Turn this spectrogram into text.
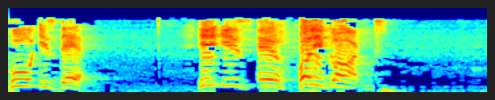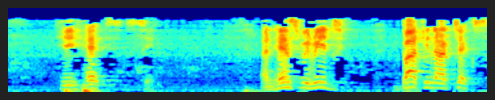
who is there. He is a holy God. He hates sin. And hence we read back in our text,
